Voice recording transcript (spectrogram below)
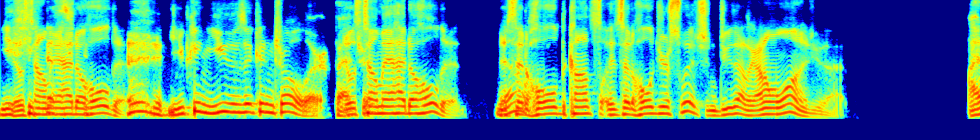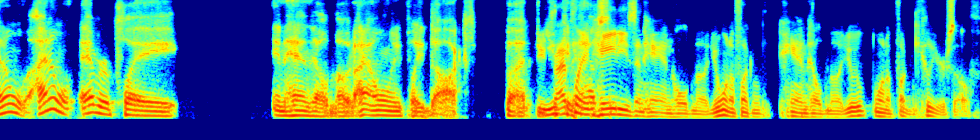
me. It was telling me I had to hold it. You can use a controller. It was Patrick. telling me I had to hold it. It said hold the console. It said hold your Switch and do that. Like I don't want to do that. I don't I don't ever play in handheld mode. I only play docked. But Dude, you try playing Hades in handheld mode. You want to fucking handheld mode. You want to fucking kill yourself.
